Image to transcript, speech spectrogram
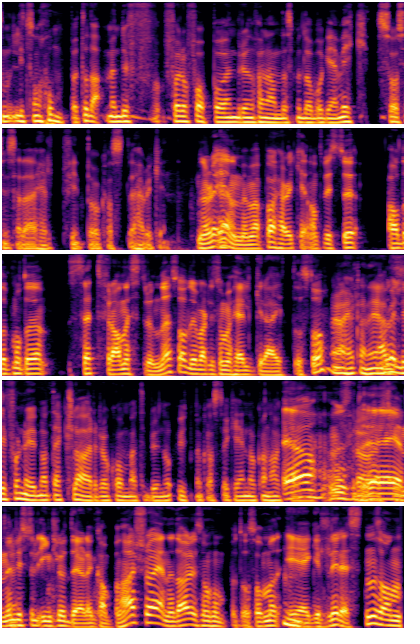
sånn- litt sånn humpete, da. Men du, for å få på en Bruno Fernandes med double gameweek, så syns jeg det er helt fint å kaste Harry Kane. Men er du enig med meg på Harry Kane at hvis du hadde på en måte sett fra neste runde, så hadde det vært liksom helt greit å stå? Jeg er helt enig. Jeg er veldig fornøyd med at jeg klarer å komme meg til Bruno uten å kaste Kane. og kan ha Kane Ja, men jeg er enig Hvis du inkluderer den kampen her, så er jeg enig da, liksom humpet og sånn, men egentlig resten sånn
